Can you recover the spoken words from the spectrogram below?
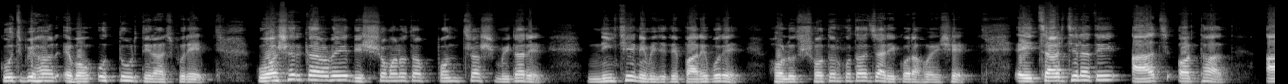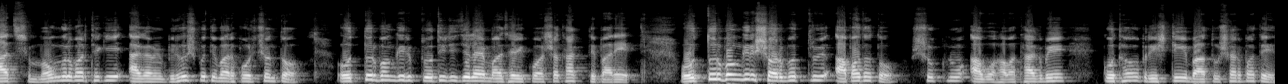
কুচবিহার এবং উত্তর দিনাজপুরে। কুয়াশার কারণে দৃশ্যমানতা পঞ্চাশ মিটারের নিচে নেমে যেতে পারে বলে হলুদ সতর্কতা জারি করা হয়েছে। এই চার জেলাতে আজ, অর্থাৎ আজ মঙ্গলবার থেকে আগামী বৃহস্পতিবার পর্যন্ত উত্তরবঙ্গের প্রতিটি জেলায় মাঝারি কুয়াশা থাকতে পারে। উত্তরবঙ্গের সর্বত্রই আপাতত শুকনো আবহাওয়া থাকবে। কোথাও বৃষ্টি বা তুষারপাতের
